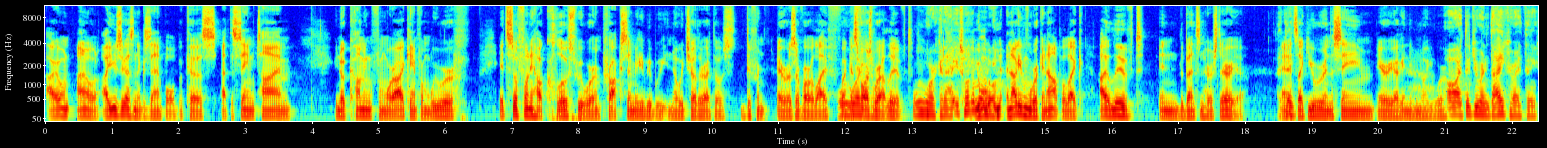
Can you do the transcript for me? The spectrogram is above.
I- don't, I don't, I use it as an example because at the same time, you know, coming from where I came from, we were. It's so funny how close we were in proximity. We, we know each other at those different eras of our life, like as far as where I lived. we were working out. You talking about? were- not even working out, but like I lived in the Bensonhurst area, and think- it's like you were in the same area. I didn't even know you were. oh, I think you were in Dyker. I think.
